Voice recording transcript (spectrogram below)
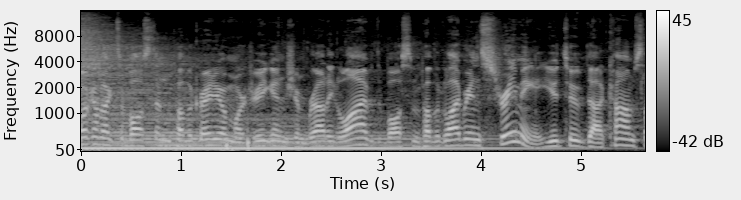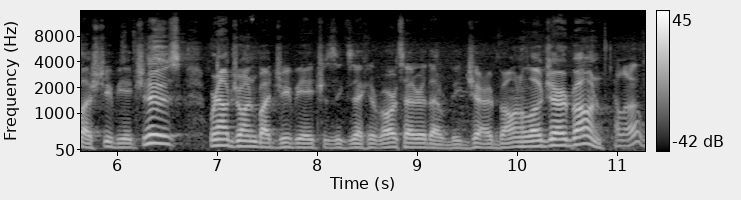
Welcome back to Boston Public Radio. Margery Eagan, Jim Braude, live at the Boston Public Library and streaming at youtube.com slash GBH News. We're now joined by GBH's executive arts editor. That would be Jared Bowen. Hello, Jared Bowen. Hello.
